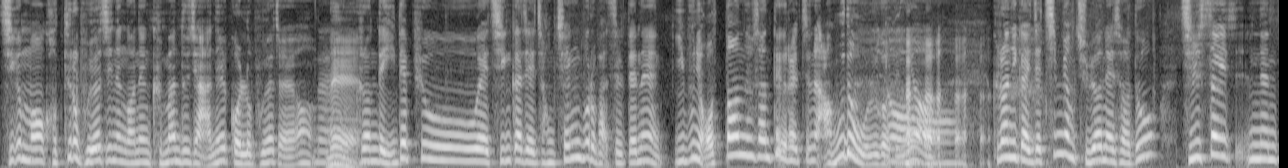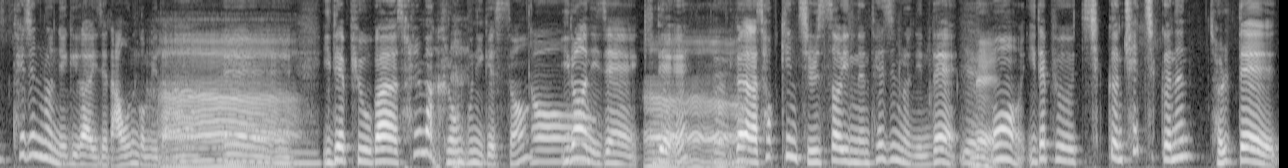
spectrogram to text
지금 뭐 겉으로 보여지는 거는 그만두지 않을 걸로 보여져요. 네. 네. 그런데 이 대표의 지금까지의 정치 행보를 봤을 때는 이분이 어떤 선택을 할지는 아무도 모르거든요. 어. 그러니까 이제 친명 주변에서도 질서 있는 퇴진론 얘기가 이제 나오는 겁니다. 아. 예, 예. 이 대표가 설마 그런 분이겠어? 어. 이런 이제 기대. 아, 아, 아. 그러니까 섞인 질서 있는 퇴진론인데, 예. 네. 어, 이 대표 측근 최측근은 절대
